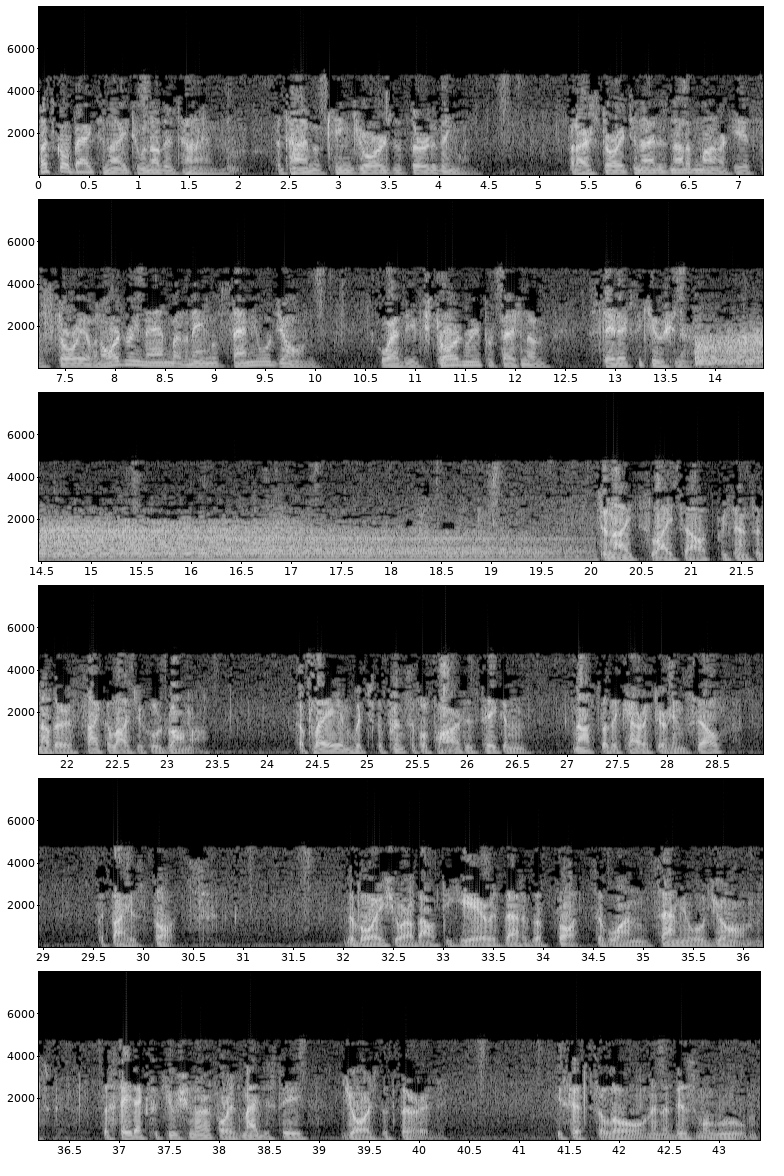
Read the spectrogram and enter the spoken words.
Let's go back tonight to another time, the time of King George III of England. But our story tonight is not of monarchy. It's the story of an ordinary man by the name of Samuel Jones, who had the extraordinary profession of state executioner. Tonight's Lights Out presents another psychological drama. A play in which the principal part is taken not by the character himself, but by his thoughts. The voice you are about to hear is that of the thoughts of one Samuel Jones, the state executioner for His Majesty George III. He sits alone in a dismal room,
